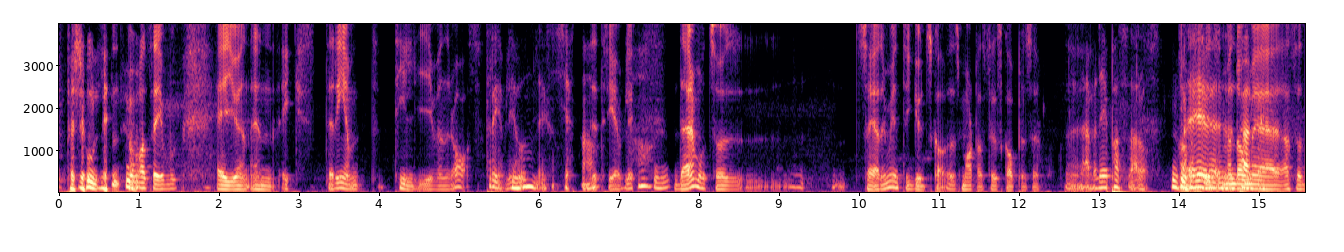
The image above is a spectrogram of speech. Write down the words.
personligen, om man säger, är ju en, en extremt tillgiven ras. Trevlig Mm. hund liksom. Jättetrevlig. Mm. Däremot så, så är de ju inte Guds smartaste skapelse. Eh, Nej men det passar oss. ja, det precis, men de perfekt. är alltså,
